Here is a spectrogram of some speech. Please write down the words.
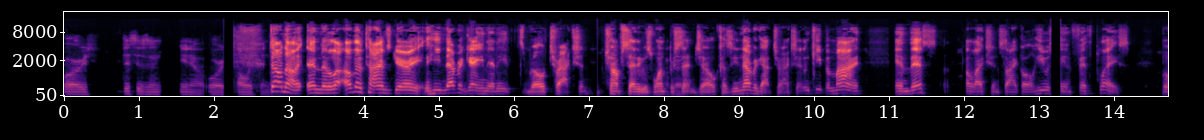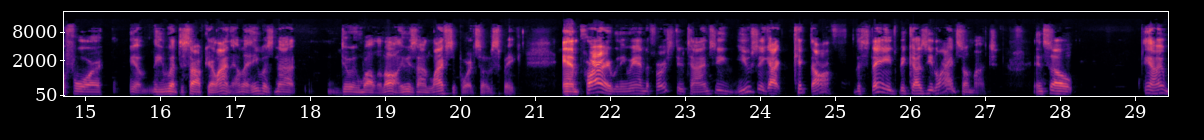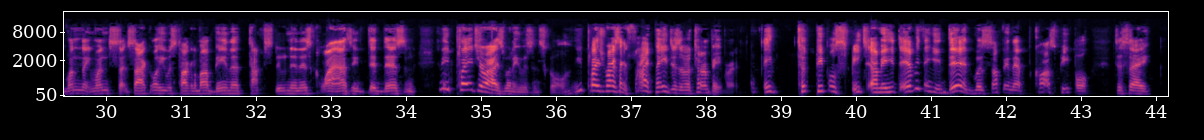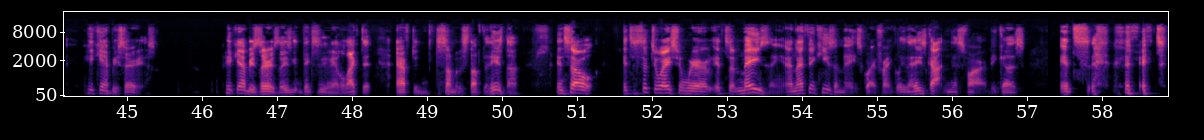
or this isn't you know, or always been. Don't know. And the other times, Gary, he never gained any real traction. Trump said he was one Okay. Joe because he never got traction. And keep in mind, in this election cycle, he was in fifth place before you know he went to South Carolina. He was not doing well at all. He was on life support, so to speak. And prior, when he ran the first two times, he usually got kicked off the stage because he lied so much. And so, you know, one one cycle he was talking about being the top student in his class. He did this, and, and he plagiarized when he was in school. He plagiarized like five pages of a term paper. He took people's speech. I mean, he, everything he did was something that caused people to say he can't be serious. He can't be serious. He thinks he's going to get elected after some of the stuff that he's done. And so it's a situation where it's amazing. And I think he's amazed, quite frankly, that he's gotten this far because it's, it's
